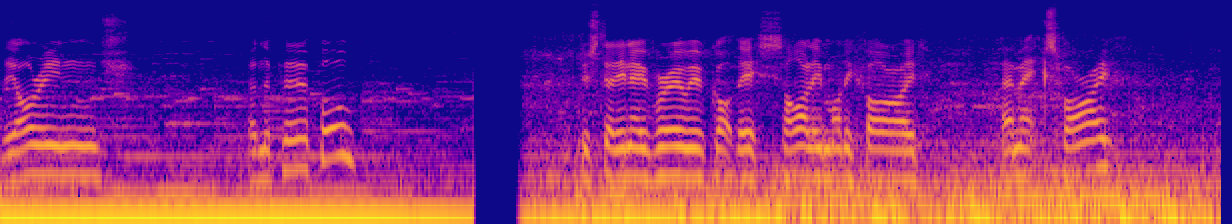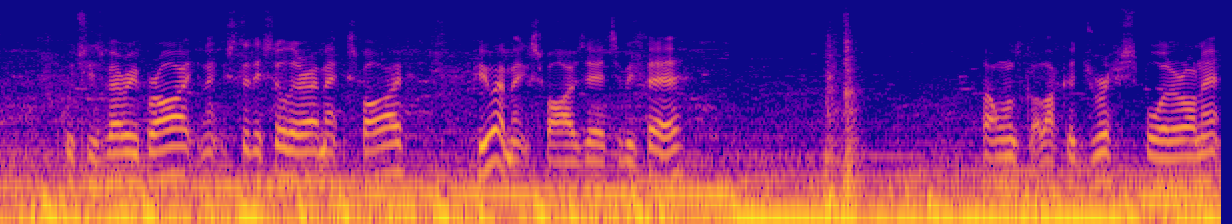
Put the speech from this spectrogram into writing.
the orange and the purple. Just heading over here we've got this highly modified MX-5 which is very bright next to this other MX-5 a few MX-5s here to be fair. That one's got like a drift spoiler on it.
